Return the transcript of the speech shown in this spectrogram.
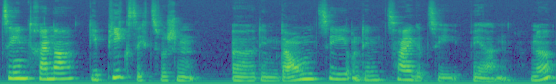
Zehentrenner, die pieksig zwischen äh, dem Daumenzeh und dem Zeigezeh werden. Ne?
